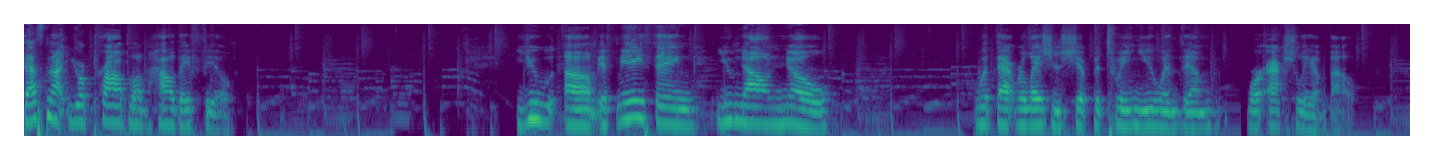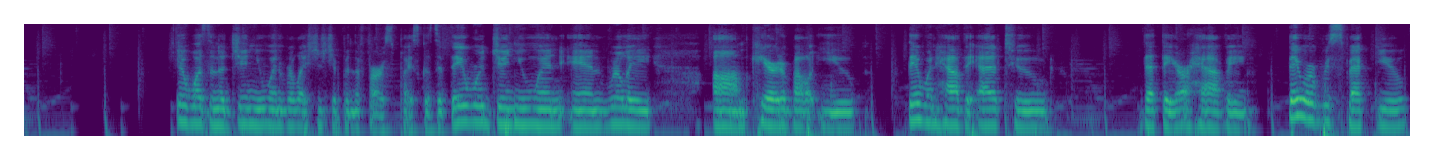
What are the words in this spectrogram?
that's not your problem how they feel you um if anything you now know what that relationship between you and them were actually about. It wasn't a genuine relationship in the first place because if they were genuine and really um, cared about you they wouldn't have the attitude that they are having. They would respect you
